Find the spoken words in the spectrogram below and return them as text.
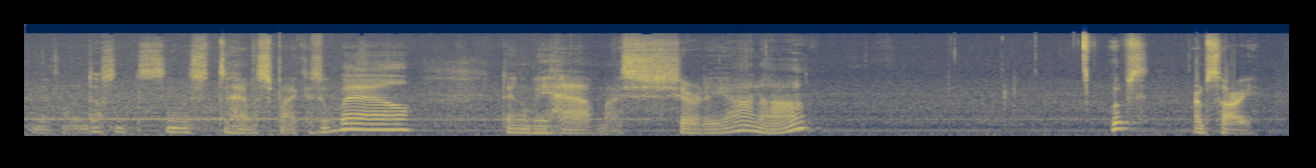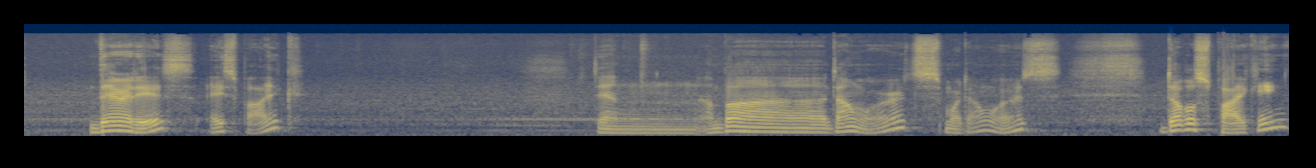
and that one doesn't seem to have a spike as well then we have my schilleriana Whoops, I'm sorry. There it is, a spike. Then uh, downwards, more downwards. Double spiking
